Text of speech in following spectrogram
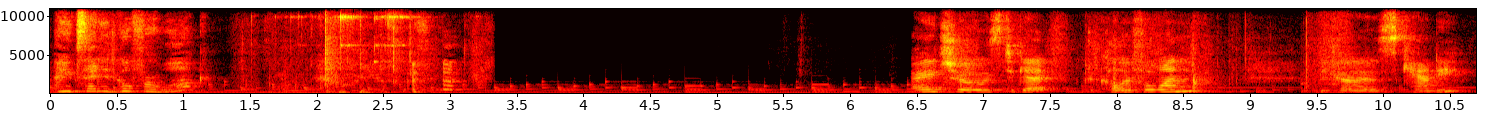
Are you excited to go for a walk? I chose to get the colorful one because candy.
